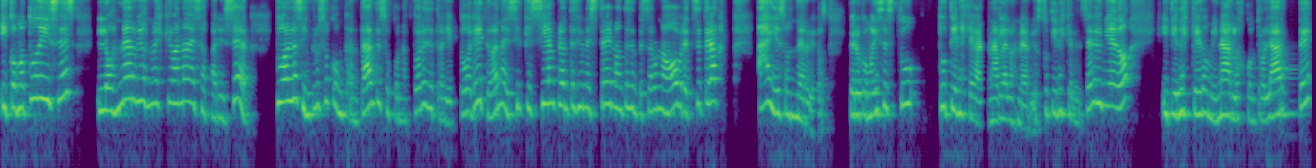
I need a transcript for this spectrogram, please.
Y como tú dices, los nervios no es que van a desaparecer. Tú hablas incluso con cantantes o con actores de trayectoria y te van a decir que siempre antes de un estreno, antes de empezar una obra, etcétera, hay esos nervios, pero como dices tú, tú tienes que ganarle a los nervios, tú tienes que vencer el miedo y tienes que dominarlos, controlarte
